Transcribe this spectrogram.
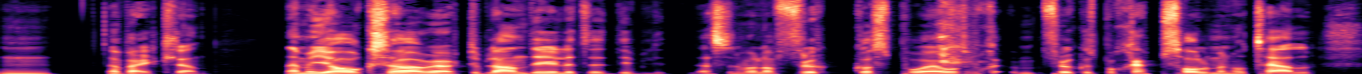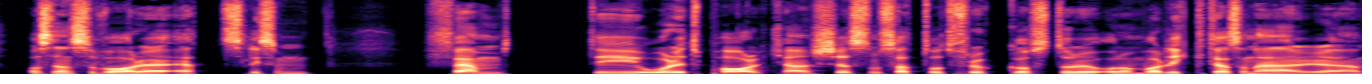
Mm, ja, verkligen. Nej, men jag har också hört, ibland är det lite, det, alltså det var någon frukost på, jag åt frukost på Skeppsholmen hotell och sen så var det ett liksom 50-årigt par kanske som satt och åt frukost och, och de var riktiga såna här, eh,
